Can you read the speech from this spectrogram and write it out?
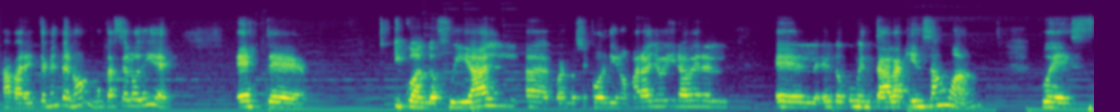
aparentemente no, nunca se lo dije. Este, y cuando fui al, cuando se coordinó para yo ir a ver el, el, documental aquí en San Juan, pues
